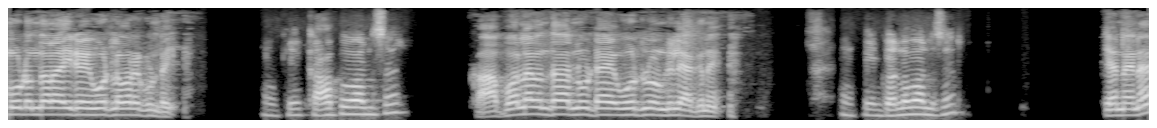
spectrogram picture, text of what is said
మూడు వందల ఇరవై ఓట్ల వరకు ఉంటాయి. ఓకే కాపు వాళ్ళు సార్? కాపోళ్ళ అంతా నూట యాభై ఓట్లు ఉండి లేకనే. ఓకే గొల్ల వాళ్ళు సార్? ఏనైనా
